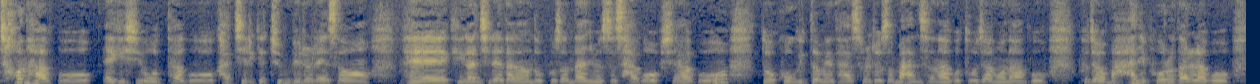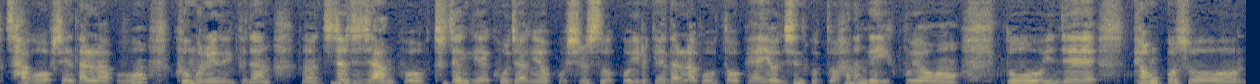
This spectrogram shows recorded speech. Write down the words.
천하고 애기씨 옷하고 같이 이렇게 준비를 해서 배 기관실에다가 놓고선 다니면서 사고 없이 하고 또 고깃도미 다술 줘서 만선하고 도장원하고 그저 많이 벌어달라고 사고 없이 해달라고 그물이 그냥 어, 찢어지지 않고 투쟁기에 고장이 없고 실수 없고 이렇게 해달라고 또 배 연신굿도 하는 게 있고요. 또 이제 병꽃은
